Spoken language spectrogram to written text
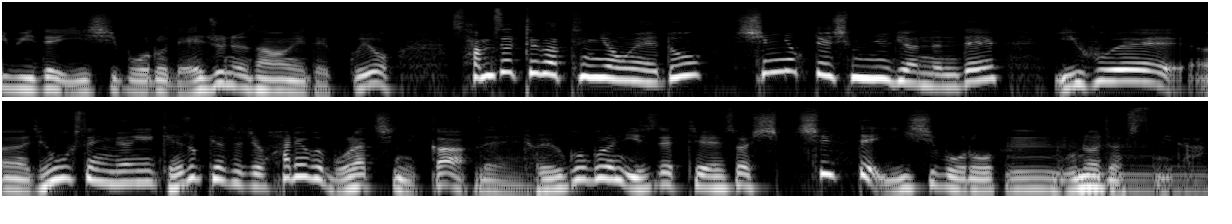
22대 25로 내주는 상황이 됐고요. 3세트 같은 경우에도 16대 16이었는데 이후에 어, 제국생명이 계속해서 지금 화력을 몰아치니까 네. 결국은 2세트에서 17대 25로 음. 무너졌습니다.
